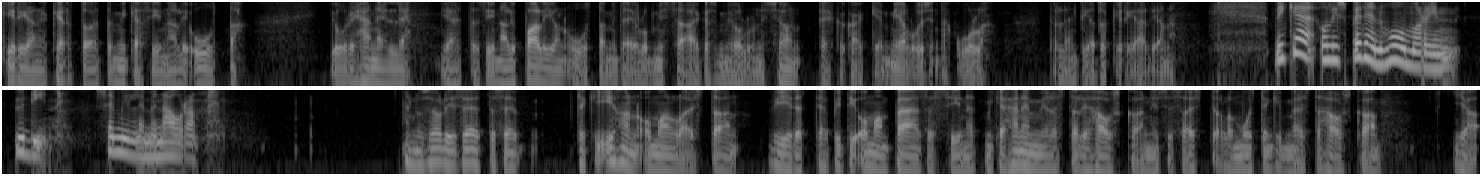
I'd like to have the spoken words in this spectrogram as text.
kirjan ja kertoo, että mikä siinä oli uutta juuri hänelle ja että siinä oli paljon uutta, mitä ei ollut missään aikaisemmin ollut, niin se on ehkä kaikkein mieluisinta kuulla tälleen tietokirjailijana. Mikä oli Speden huumorin ydin? Se, millä me nauramme. No se oli se, että se teki ihan omanlaistaan viihdettä ja piti oman päänsä siinä, että mikä hänen mielestä oli hauskaa, niin se sai sitten olla muidenkin mielestä hauskaa. Ja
